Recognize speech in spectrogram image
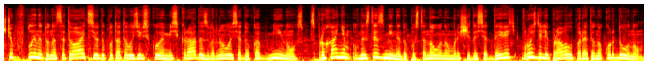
Щоб вплинути на ситуацію, депутати Лозівської міськради звернулися до Кабміну з проханням внести зміни до постанови номер 69 в розділі правил перетину кордону.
